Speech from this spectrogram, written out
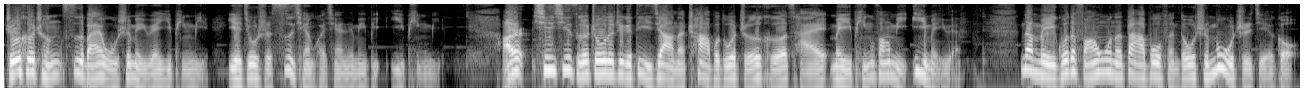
折合成四百五十美元一平米，也就是四千块钱人民币一平米。而新西泽州的这个地价呢，差不多折合才每平方米一美元。那美国的房屋呢，大部分都是木质结构，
